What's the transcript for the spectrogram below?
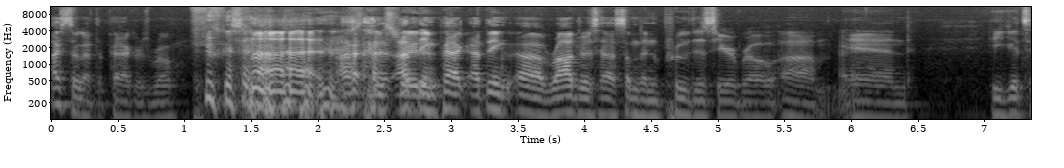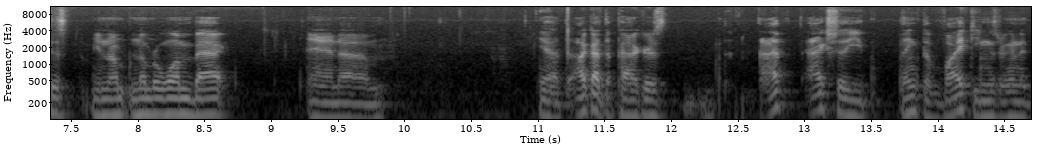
I still got the Packers, bro. I, I think. Pack. I think uh, Rodgers has something to prove this year, bro. Um, Okay. and he gets his you know number one back, and um, yeah, I got the Packers. I actually think the Vikings are gonna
